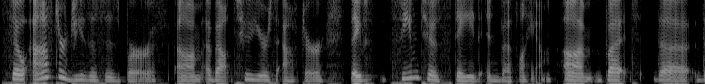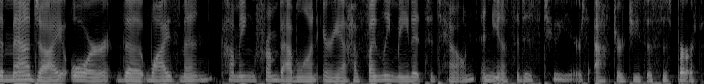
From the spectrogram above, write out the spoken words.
So after Jesus' birth, um, about two years after, they've seemed to have stayed in Bethlehem. Um, but the the Magi or the wise men coming from Babylon area have finally made it to town. And yes, it is two years after Jesus' birth,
